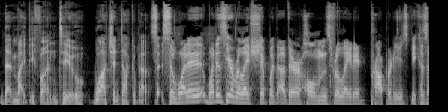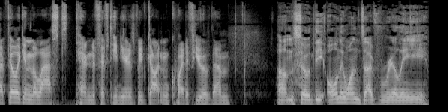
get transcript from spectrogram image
that might be fun to watch and talk about. So, so what is what is your relationship with other Holmes related properties? Because I feel like in the last ten to fifteen years we've gotten quite a few of them. Um, so the only ones I've really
